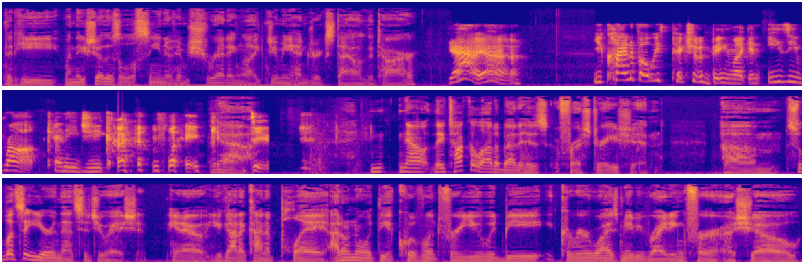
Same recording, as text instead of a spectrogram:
That he, when they show this little scene of him shredding like Jimi Hendrix style guitar, Yeah, yeah. You kind of always pictured him being like an easy rock, Kenny G kind of like Yeah. dude. Now they talk a lot about his frustration. Um, so let's say you're in that situation. You know, you got to kind of play. I don't know what the equivalent for you would be career wise. Maybe writing for a show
